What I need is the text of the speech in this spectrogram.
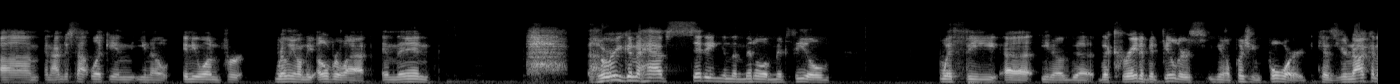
um, and I'm just not looking you know anyone for really on the overlap. And then who are you going to have sitting in the middle of midfield with the uh, you know the the creative midfielders you know pushing forward? Because you're not going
